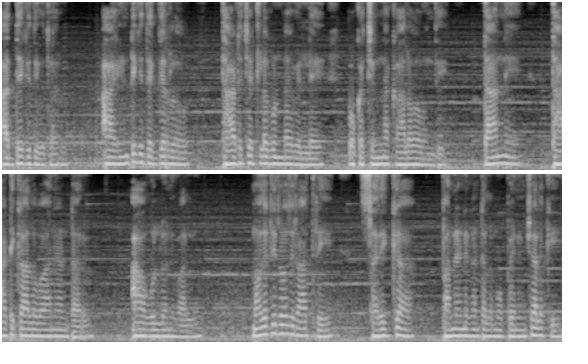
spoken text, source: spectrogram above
అద్దెకి దిగుతారు. ఆ ఇంటికి దగ్గరలో తాటి చెట్ల గుండా వెళ్ళే ఒక చిన్న కాలువ ఉంది. దాన్ని తాటి కాలువ అని అంటారు ఆ ఊళ్ళోని వాళ్ళు. మొదటి రోజు రాత్రి సరిగ్గా పన్నెండు గంటల ముప్పై నిమిషాలకి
